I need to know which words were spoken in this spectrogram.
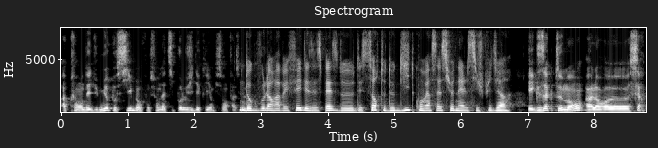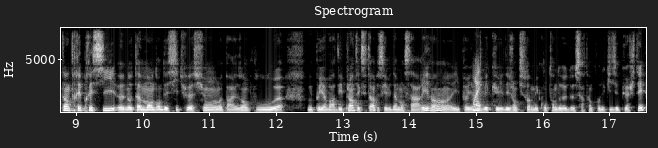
appréhender du mieux possible en fonction de la typologie des clients qui sont en face. Donc vous leur avez fait des espèces de des sortes de guides conversationnels, si je puis dire. Exactement. Alors euh, certains très précis, euh, notamment dans des situations, par exemple où, il peut y avoir des plaintes, etc. Parce qu'évidemment ça arrive. Hein, il peut y arriver qu'il y ait des gens qui soient mécontents de, certains produits qu'ils aient pu acheter.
